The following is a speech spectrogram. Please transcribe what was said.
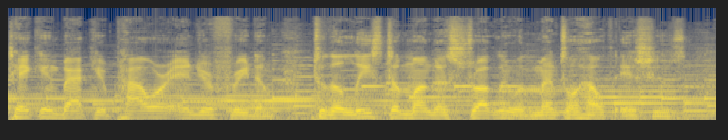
taking back your power and your freedom to the least among us struggling with mental health issues.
